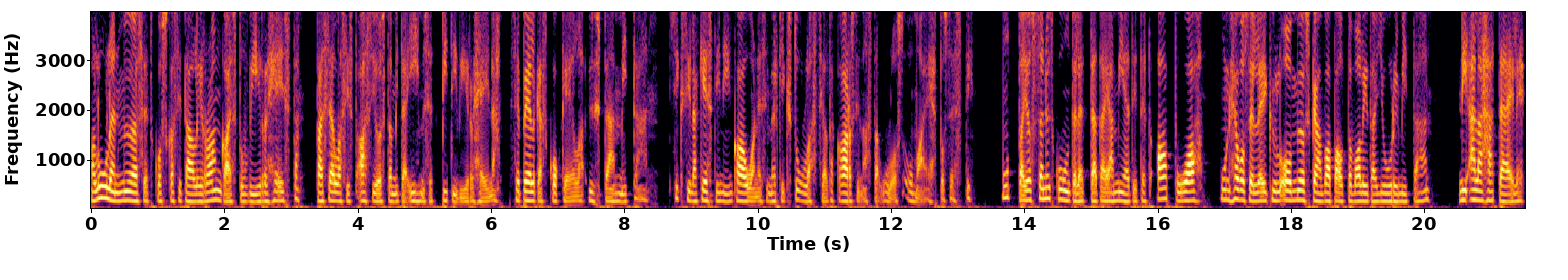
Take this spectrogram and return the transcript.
Mä luulen myös, että koska sitä oli rankaistu virheistä tai sellaisista asioista, mitä ihmiset piti virheinä, se pelkäs kokeilla yhtään mitään. Siksi sillä kesti niin kauan esimerkiksi tulla sieltä karsinasta ulos omaehtoisesti. Mutta jos sä nyt kuuntelet tätä ja mietit, että apua, mun hevoselle ei kyllä ole myöskään vapautta valita juuri mitään, niin älä hätäile,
